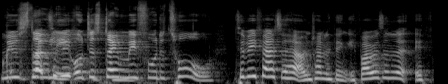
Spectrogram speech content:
move slowly, be- or just don't move forward at all. To be fair to her, I'm trying to think. If I was in a, if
